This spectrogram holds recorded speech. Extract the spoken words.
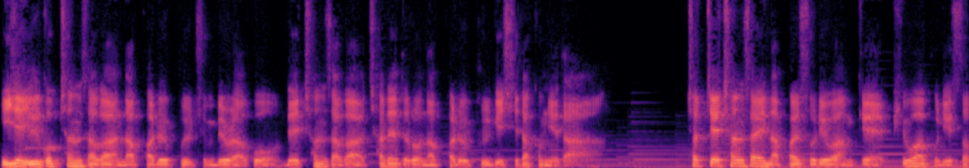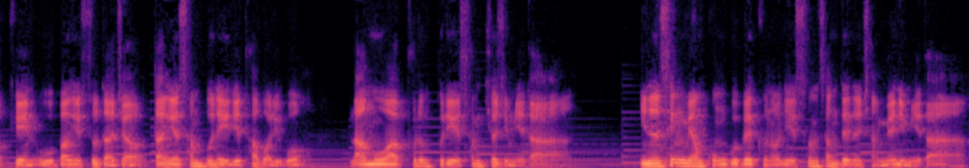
이제 일곱 천사가 나팔을 불 준비를 하고 네 천사가 차례대로 나팔을 불기 시작합니다. 첫째 천사의 나팔 소리와 함께 피와 불이 섞인 우방이 쏟아져 땅의 3분의 1이 타버리고 나무와 푸른 풀이 삼켜집니다. 이는 생명 공급의 근원이 손상되는 장면입니다.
